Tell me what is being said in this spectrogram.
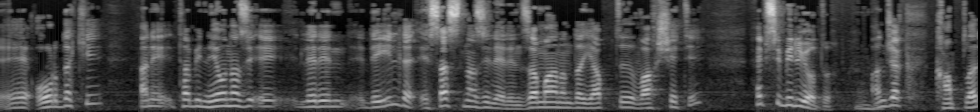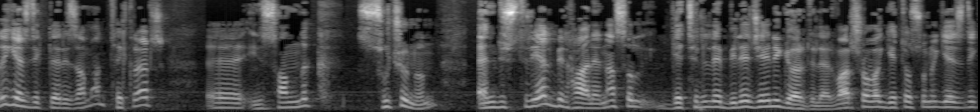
Ee, oradaki hani tabii neonazilerin değil de esas nazilerin zamanında yaptığı vahşeti hepsi biliyordu. Ancak kampları gezdikleri zaman tekrar e, insanlık suçunun endüstriyel bir hale nasıl getirilebileceğini gördüler. Varşova getosunu gezdik,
